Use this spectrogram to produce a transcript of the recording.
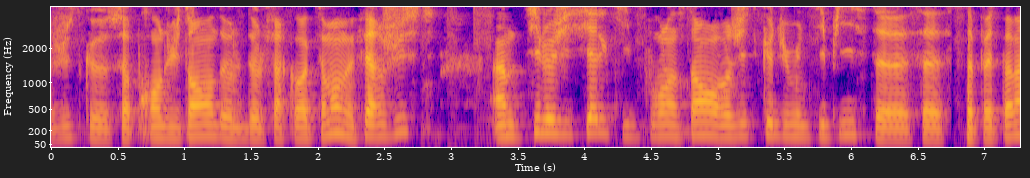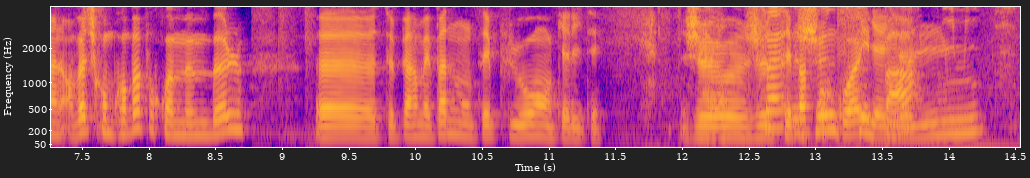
juste que ça prend du temps de, de le faire correctement, mais faire juste un petit logiciel qui pour l'instant enregistre que du multipiste, ça, ça peut être pas mal. En fait, je comprends pas pourquoi Mumble euh, te permet pas de monter plus haut en qualité. Je, Alors, je ça, sais pas je pourquoi il y a pas. une limite.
